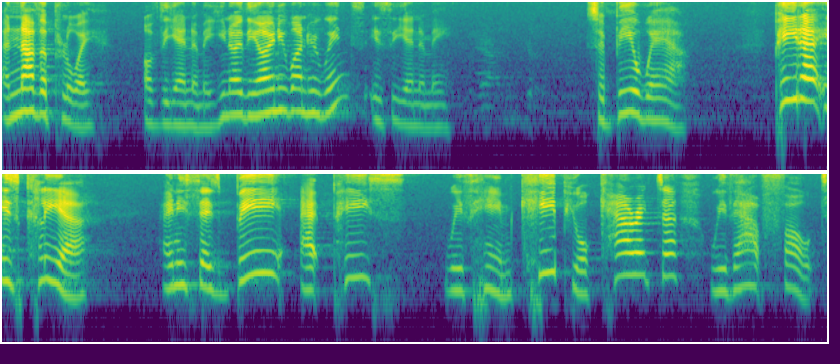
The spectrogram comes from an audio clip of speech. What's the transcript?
Another ploy of the enemy. You know, the only one who wins is the enemy. So be aware. Peter is clear and he says, Be at peace with him. Keep your character without fault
